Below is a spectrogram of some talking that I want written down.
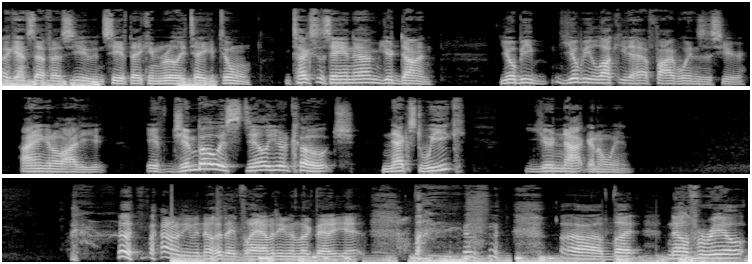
against FSU and see if they can really take it to them. Texas A&M, you're done. You'll be you'll be lucky to have five wins this year. I ain't gonna lie to you. If Jimbo is still your coach next week, you're not going to win. I don't even know who they play. I haven't even looked at it yet. uh, but no, for real,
